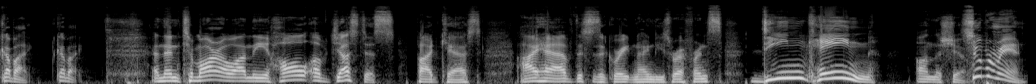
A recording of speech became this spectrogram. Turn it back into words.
goodbye, goodbye. And then tomorrow on the Hall of Justice podcast, I have this is a great '90s reference. Dean Cain on the show. Superman.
